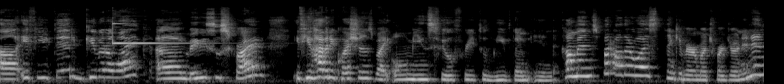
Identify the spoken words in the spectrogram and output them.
Uh, if you did, give it a like, uh, maybe subscribe. If you have any questions, by all means, feel free to leave them in the comments. But otherwise, thank you very much for joining in.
